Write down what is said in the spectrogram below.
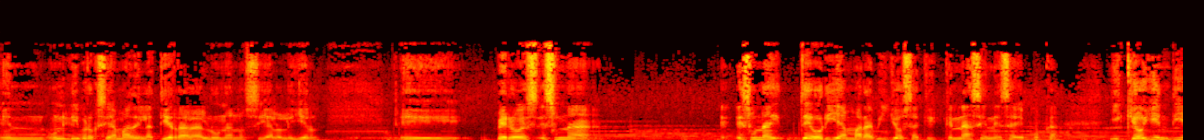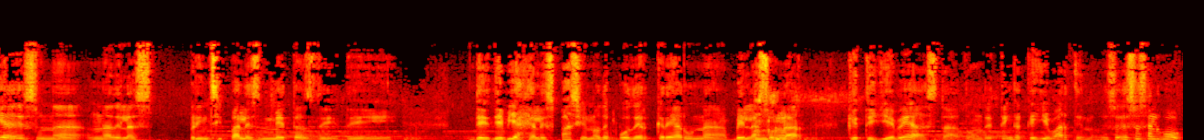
en un libro que se llama De la Tierra a la Luna, no sé si ya lo leyeron, eh, pero es, es una es una teoría maravillosa que, que nace en esa época y que hoy en día es una, una de las principales metas de, de, de- de viaje al espacio, ¿no? De poder crear una vela solar que te lleve hasta donde tenga que llevarte, ¿no? Eso, eso es algo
